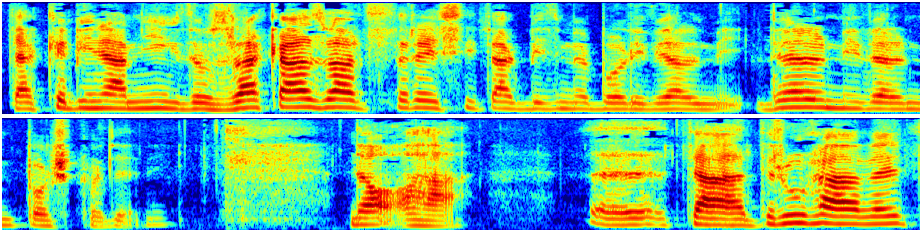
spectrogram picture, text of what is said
Tak keby nám niekto zakázal stresy, tak by sme boli veľmi, veľmi, veľmi poškodení. No a e, tá druhá vec,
